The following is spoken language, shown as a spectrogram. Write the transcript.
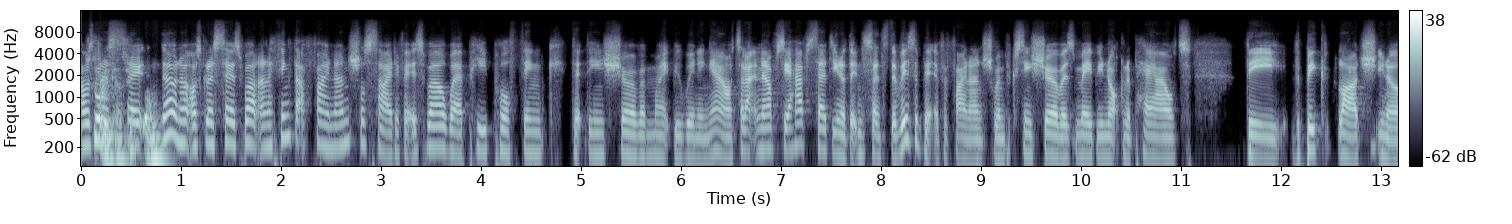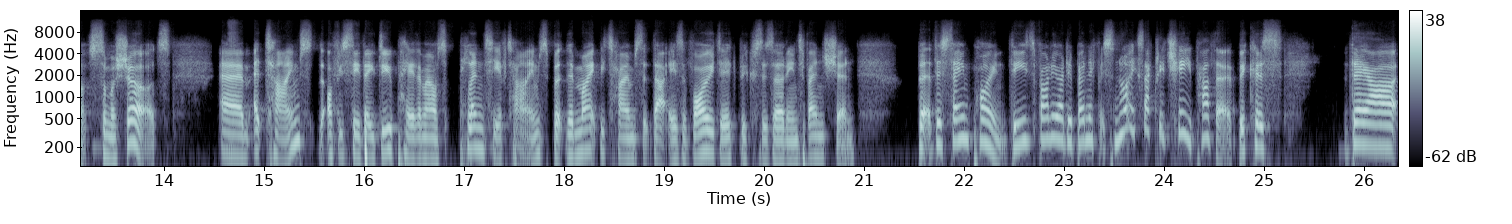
I was going to say no, no. I was going to say as well, and I think that financial side of it as well, where people think that the insurer might be winning out, and, and obviously I have said, you know, that in a sense there is a bit of a financial win because the insurers maybe not going to pay out the the big, large, you know, sum assureds. Um, at times, obviously, they do pay them out plenty of times, but there might be times that that is avoided because there's early intervention. But at the same point, these value added benefits are not exactly cheap, are they? Because they are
